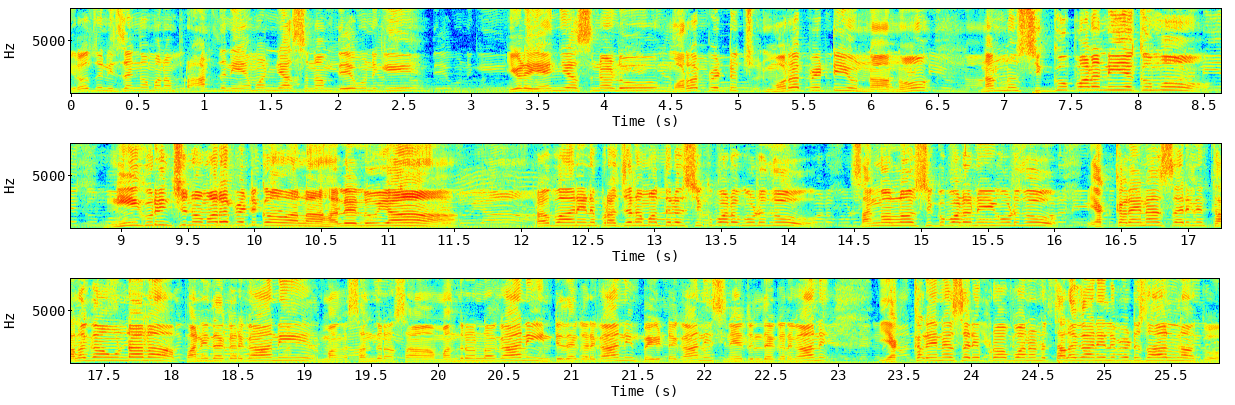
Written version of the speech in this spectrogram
ఈరోజు నిజంగా మనం ప్రార్థన ఏమని చేస్తున్నాం దేవునికి? ఇక్కడ ఏం చేస్తున్నాడు? మొరపెట్టు మొరపెట్టి ఉన్నాను. నన్ను సిగ్గుపడనీయకము. నీ గురించి నువ్వు మొరపెట్టుకోవాలా? లూయా ప్రభా నేను ప్రజల మధ్యలో సిగ్గుపడకూడదు. సంఘంలో సిగ్గుపడనీయకూడదు. ఎక్కడైనా సరే నేను తలగా ఉండాలా? పని దగ్గర కానీ సంద్ర మందిరంలో కానీ ఇంటి దగ్గర కానీ బయట కానీ స్నేహితుల దగ్గర కానీ ఎక్కడైనా సరే ప్రభా నన్ను తలగా నిలబెట్టు చాలు నాకు.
